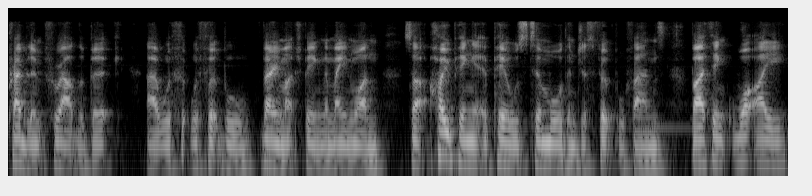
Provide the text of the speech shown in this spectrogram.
prevalent throughout the book, uh, with, with football very much being the main one. So hoping it appeals to more than just football fans. But I think what I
